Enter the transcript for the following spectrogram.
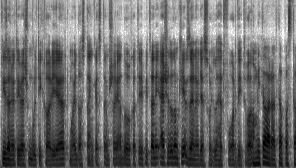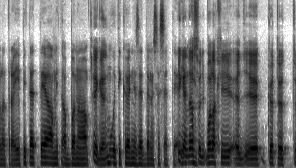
15 éves multikarriert, majd aztán kezdtem saját dolgokat építeni. El sem tudom képzelni, hogy ez hogy lehet fordítva. Amit arra a tapasztalatra építettél, amit abban a Igen. multi környezetben összeszedtél. Igen, én, de az, hogy valaki egy kötött,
